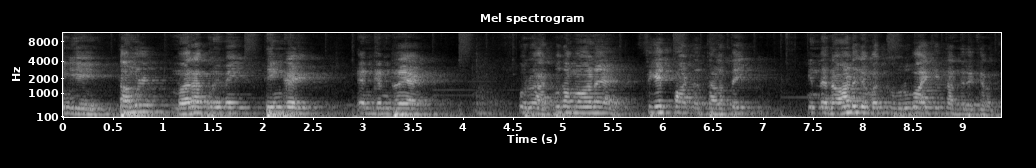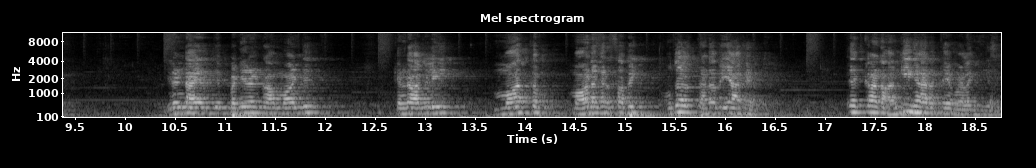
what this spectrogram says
இங்கே தமிழ் மரபுரிமை திங்கள் என்கின்ற ஒரு அற்புதமான செயற்பாட்டு தளத்தை இந்த நாடு நமக்கு உருவாக்கி தந்திருக்கிறது. இரண்டாயிரத்தி பன்னிரெண்டாம் ஆண்டு கனடாவிலே மார்க்கம் மாநகர சபை முதல் தடவையாக இதற்கான அங்கீகாரத்தை வழங்கியது.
